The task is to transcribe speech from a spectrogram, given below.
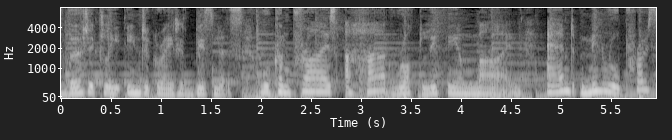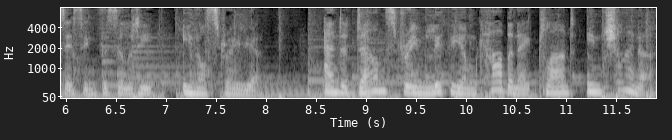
vertically integrated business will comprise a hard rock lithium mine and mineral processing facility in Australia and a downstream lithium carbonate plant in China,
